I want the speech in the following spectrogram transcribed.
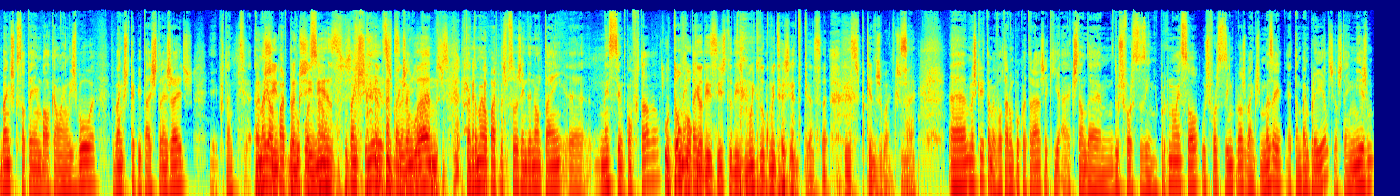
bancos que só têm balcão em Lisboa, bancos de capitais estrangeiros, e, portanto, a bancos maior parte da bancos população, chineses, bancos chineses, bancos, bancos angolanos, portanto, a maior parte das pessoas ainda não tem, uh, nem se sente confortável. O tom com tem... que eu disse isto diz muito do que muita gente pensa desses pequenos bancos, Sim. não é? Uh, mas queria também voltar um pouco atrás aqui à questão da, do esforçozinho, porque não é só o esforçozinho para os bancos, mas é, é também para eles, eles têm mesmo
